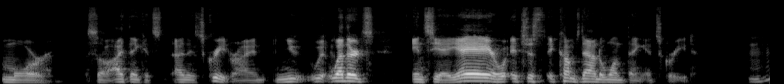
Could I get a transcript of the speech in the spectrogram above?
more. So I think it's I think it's greed, Ryan. And you whether it's NCAA or it's just it comes down to one thing: it's greed. Mm-hmm.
